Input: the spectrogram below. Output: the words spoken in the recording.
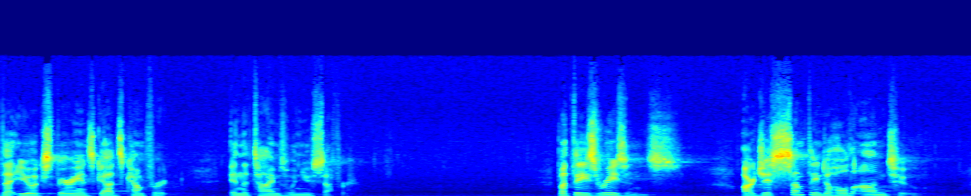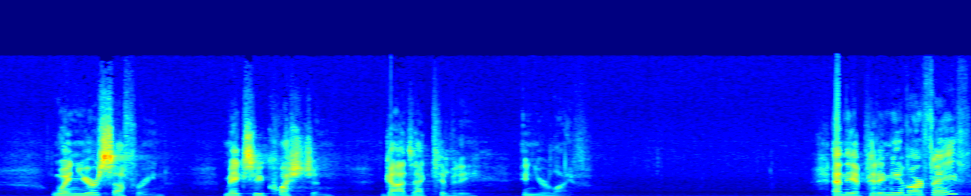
that you experience God's comfort in the times when you suffer. But these reasons are just something to hold on to when your suffering makes you question God's activity in your life. And the epitome of our faith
